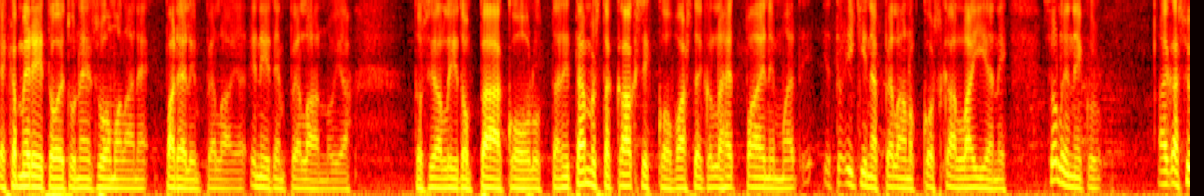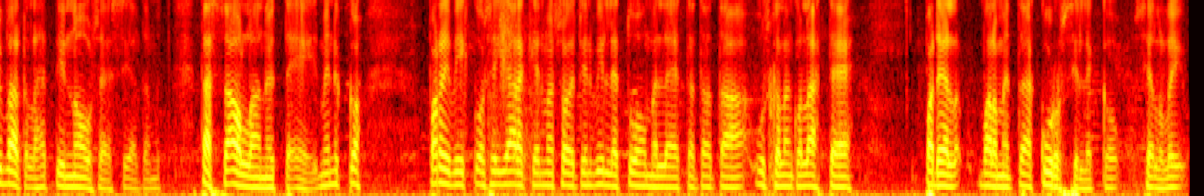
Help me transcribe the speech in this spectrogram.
ehkä meritoituneen suomalainen padelin pelaaja, eniten pelannut, ja tosiaan liiton pääkouluttaja, niin tämmöistä kaksikkoa vasten, kun lähdet painimaan, että et ole ikinä pelannut koskaan lajia, niin se oli niinku, aika syvältä lähdettiin nousee sieltä, mutta tässä ollaan nyt, ei mennytkö pari viikkoa sen jälkeen mä soitin Ville Tuomelle, että tota, uskallanko lähteä padel-valmentaja kurssille, kun siellä oli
